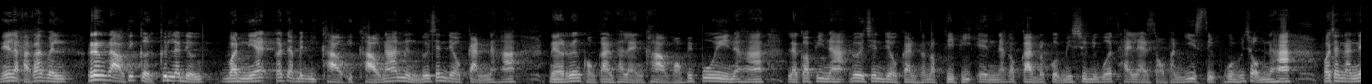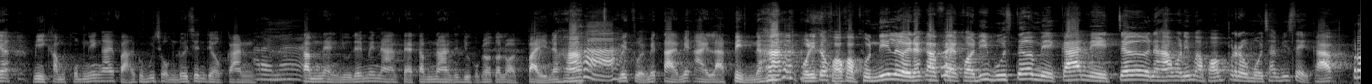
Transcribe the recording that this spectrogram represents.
นี่แหละค่ะก็เป็นเรื่องราวที่เกิดขึ้นแล้วเดี๋ยววันนี้ก็จะเป็นอีกข่าวอีกข่าวหน้าหนึ่งด้วยเช่นเดียวกันนะคะในเรื่องของการแถลงข่าวของพี่ปุ้ยนะคะแล้วก็พี่ณด้วยเช่นเดียวกันสำหรับ TPN นะกับการประกวด Miss Universe Thailand 2020 คุณผู้ชมนะคะเพราะฉะนั้นเนี่ยมีคำคมง่ายๆฝากให้คุณผู้ชมด้วยเช่นเดียวกันอะไรแม่ตำแหน่งอยู่ได้ไม่นานแต่ตำนานจะอยู่กับเราตลอดไปนะฮะ ค่ะ ไม่สวยไม่ตายไม่อายลาตินนะฮะ วันนี้ต้องขอขอบคุณนี่เลยนะกาแฟคอร์ดี้บูสเตอร์เมกาเนเจอร์นะฮะ วันนี้มาพร้อมโปรโมชั่นพิเศษครับ โปร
